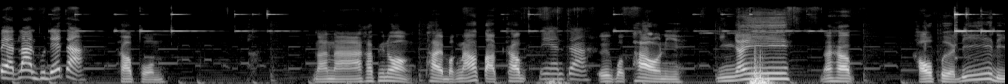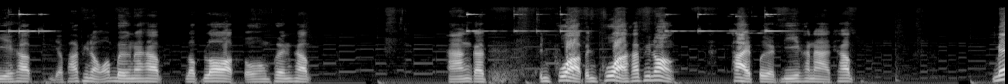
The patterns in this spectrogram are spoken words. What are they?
18ล้านพุ่นเด้อจ้ะครับผมหนาๆครับพี่น้องถ่ายบักน้าวตัดครับ แม่นจ้ะเอิกบักเผาวนี่ยิ่งใหญ่นะครับ เขาเปิดดีดีครับ เดี๋ยวพาพี่น้องมาเบิ่งนะครับ รอบๆตัวของเพื่อนครับ หางกับเป็นพั่วเป็นพั่วครับพี่น้องถ่ายเปิดดีขนาดครับ แม่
